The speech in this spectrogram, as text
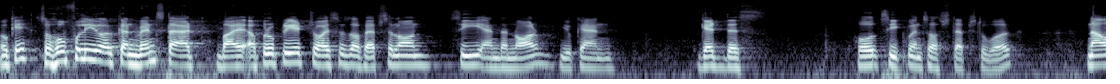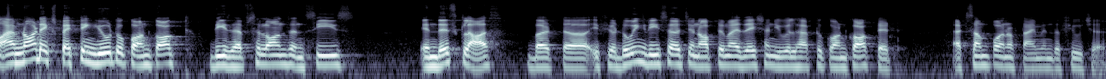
Okay, so hopefully you are convinced that by appropriate choices of epsilon, c, and the norm, you can get this whole sequence of steps to work. Now, I'm not expecting you to concoct these epsilons and c's in this class, but uh, if you're doing research in optimization, you will have to concoct it at some point of time in the future.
